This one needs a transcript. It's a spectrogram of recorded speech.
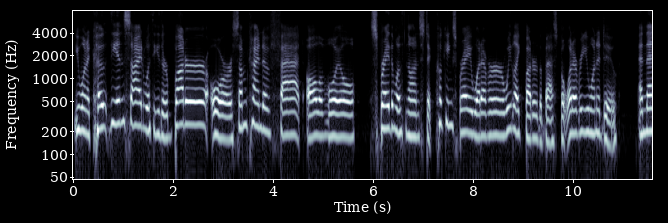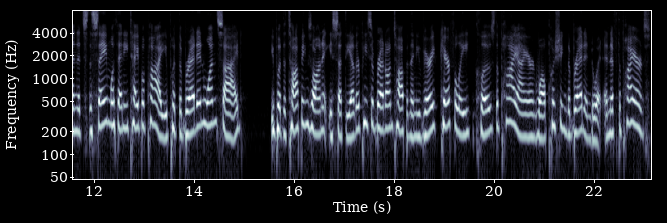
You want to coat the inside with either butter or some kind of fat, olive oil. Spray them with nonstick cooking spray, whatever. We like butter the best, but whatever you want to do. And then it's the same with any type of pie. You put the bread in one side, you put the toppings on it, you set the other piece of bread on top, and then you very carefully close the pie iron while pushing the bread into it. And if the pie iron's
